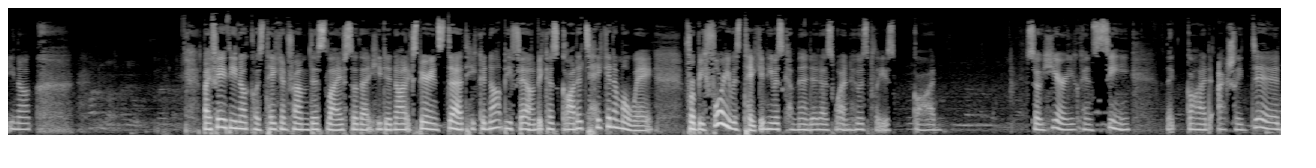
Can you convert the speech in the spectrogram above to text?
Enoch by faith, Enoch was taken from this life so that he did not experience death. He could not be found because God had taken him away. For before he was taken, he was commended as one who has pleased God. So here you can see that God actually did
